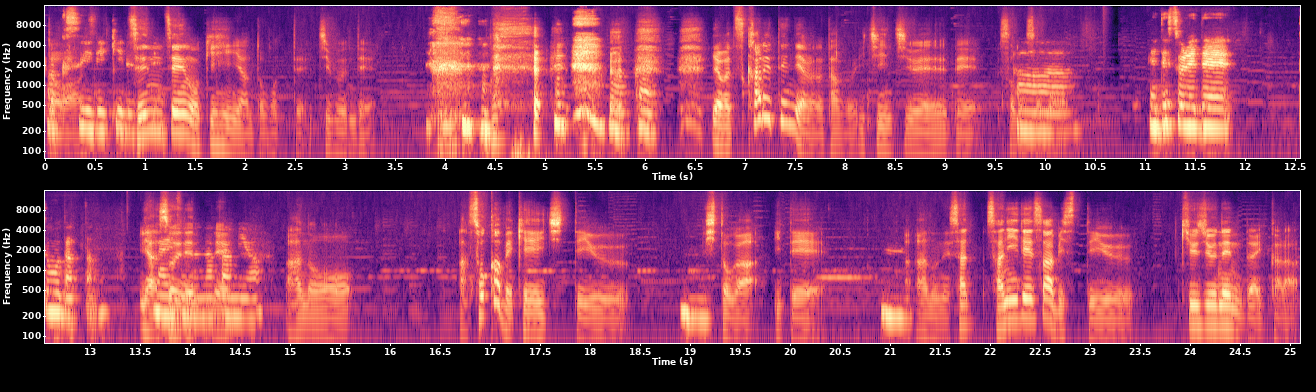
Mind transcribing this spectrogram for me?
たわ。爆睡できるって。全然起きひんやんと思って自分で。若い いやまあ疲れてんねやろな多分。一日上でそもそもえでそれでどうだったの？いやそれでね中身は、あのあ曽我部圭一っていううん。人がいてうん。あのねササニーデイサービスっていう90年代から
